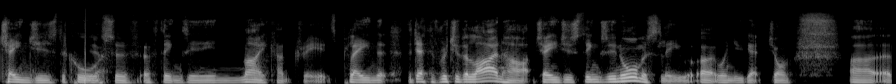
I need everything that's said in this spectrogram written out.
changes the course yeah. of, of things in my country. It's plain that the death of Richard the Lionheart changes things enormously uh, when you get John uh,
